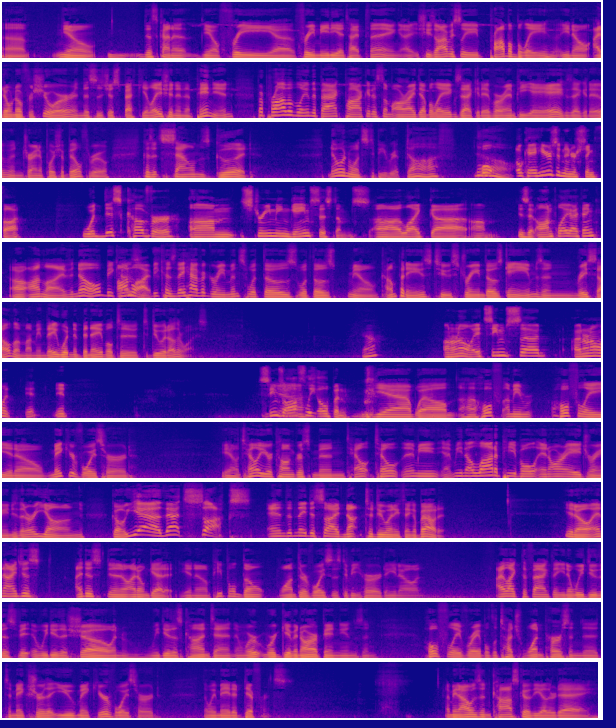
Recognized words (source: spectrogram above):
uh, you know this kind of you know free uh, free media type thing. I, she's obviously probably you know I don't know for sure, and this is just speculation and opinion, but probably in the back pocket of some RIAA executive or MPAA executive and trying to push a bill through because it sounds good. No one wants to be ripped off. No. Well, okay, here's an interesting thought. Would this cover um, streaming game systems uh, like uh, um, is it OnPlay? I think. Uh, on live, no, because OnLive. because they have agreements with those with those you know companies to stream those games and resell them. I mean, they wouldn't have been able to to do it otherwise. Yeah. I don't know. It seems. Uh, I don't know. It it it Seems Yeah. awfully open. Yeah, well, uh, hope I mean, hopefully, you know, make your voice heard. You know, tell your congressman, tell tell. I mean, I mean, a lot of people in our age range that are young go, "Yeah, that sucks," and then they decide not to do anything about it. You know, and I just, I just, you know, I don't get it. You know, people don't want their voices to be heard. You know, and I like the fact that you know we do this vi- we do this show and we do this content and we're we're giving our opinions and hopefully if we're able to touch one person to to make sure that you make your voice heard, then we made a difference. I mean, I was in Costco the other day,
